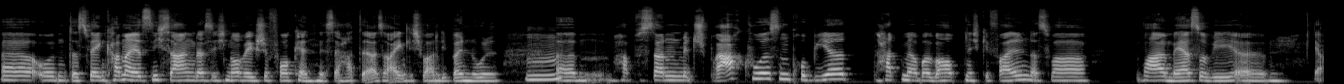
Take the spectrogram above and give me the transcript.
Äh, und deswegen kann man jetzt nicht sagen, dass ich norwegische Vorkenntnisse hatte. Also eigentlich waren die bei null. Mhm. Ähm, habe es dann mit Sprachkursen probiert, hat mir aber überhaupt nicht gefallen. Das war, war mehr so wie ähm, ja,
